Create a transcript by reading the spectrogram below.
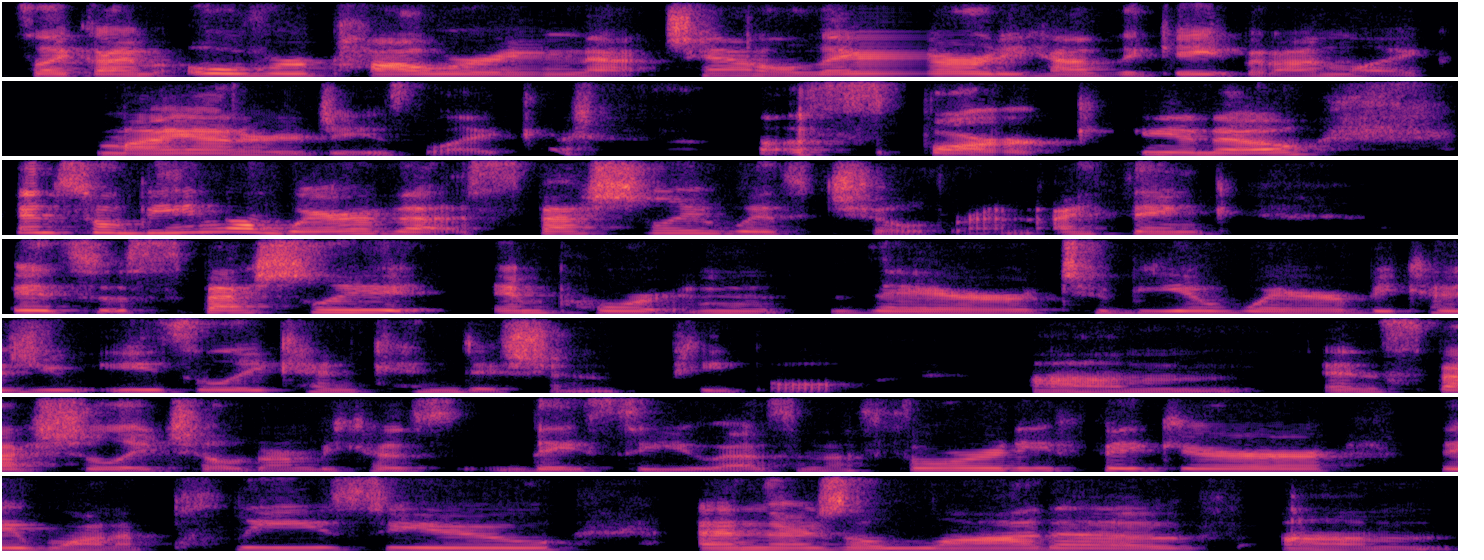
it's like I'm overpowering that channel. They already have the gate, but I'm like, my energy is like a spark, you know? And so being aware of that, especially with children, I think it's especially important there to be aware because you easily can condition people um, and especially children because they see you as an authority figure they want to please you and there's a lot of um,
